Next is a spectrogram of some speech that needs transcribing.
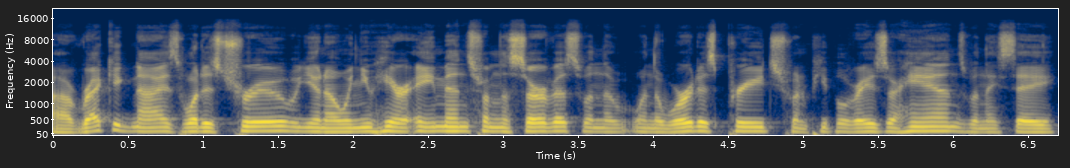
uh, recognize what is true. You know, when you hear amens from the service, when the when the word is preached, when people raise their hands, when they say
